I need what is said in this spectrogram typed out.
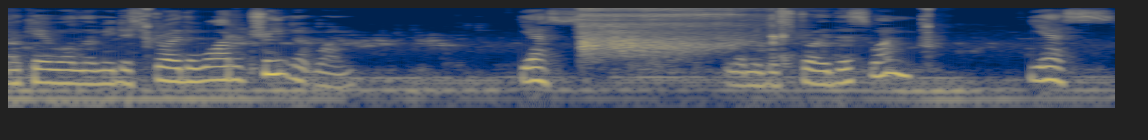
Okay, well, let me destroy the water treatment one. Yes. Let me destroy this one. Yes.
